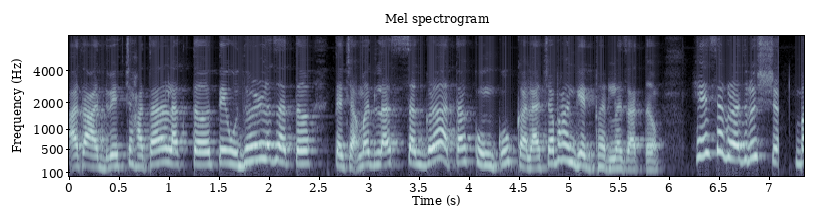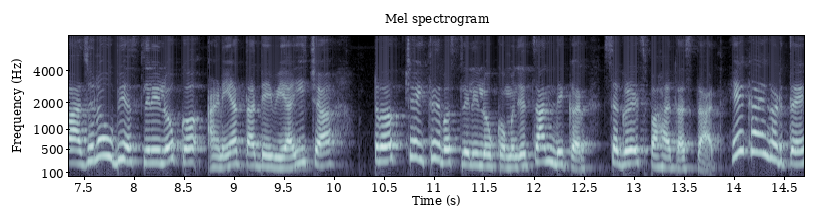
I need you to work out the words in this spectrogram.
आता अद्वैतच्या हाताला लागतं. ते उधळलं जातं. त्याच्यामधला सगळं आता कुंकू कलाच्या भांगेत भरलं जातं. हे सगळं दृश्य बाजूला उभी असलेली लोक आणि आता देवी आईच्या ट्रकच्या इथे बसलेली लोक म्हणजे चांदेकर सगळेच पाहत असतात. हे काय घडतंय?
